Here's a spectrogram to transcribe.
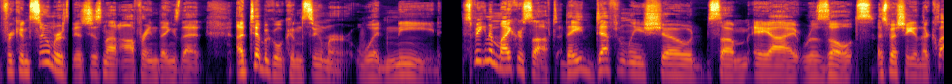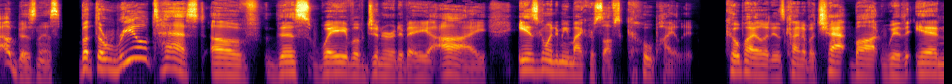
for consumers, it's just not offering things that a typical consumer would need. Speaking of Microsoft, they definitely showed some AI results, especially in their cloud business. But the real test of this wave of generative AI is going to be Microsoft's Copilot. Copilot is kind of a chat bot within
